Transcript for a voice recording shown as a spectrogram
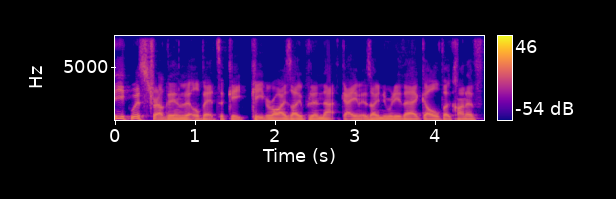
you were struggling a little bit to keep, keep your eyes open in that game. It was only really their goal that kind of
